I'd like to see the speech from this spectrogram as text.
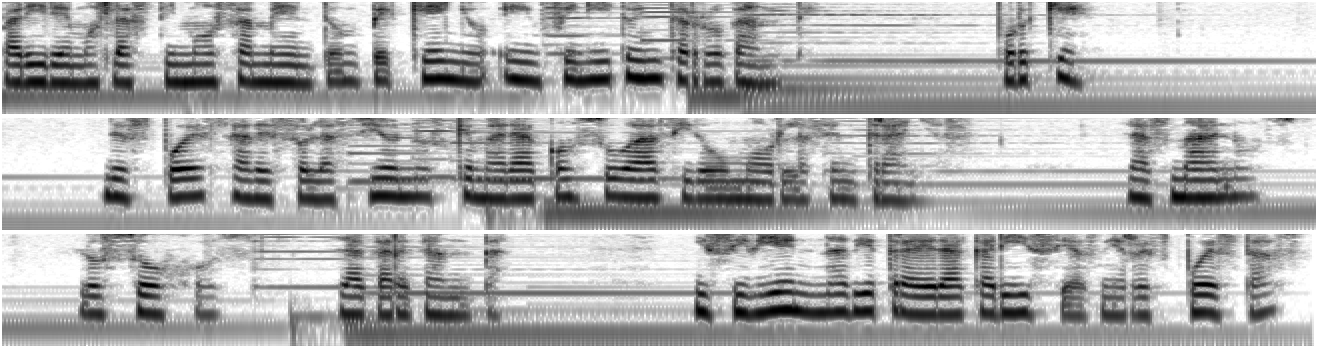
pariremos lastimosamente un pequeño e infinito interrogante. ¿Por qué? Después la desolación nos quemará con su ácido humor las entrañas, las manos, los ojos, la garganta, y si bien nadie traerá caricias ni respuestas,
